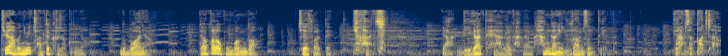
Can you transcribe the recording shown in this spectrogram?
제 아버님이 저한테 그러셨거든요. 너 뭐하냐? 대학 가려고 공부합니다. 재수할 때. 야, 야, 네가 대학을 가면 한강에 유람선 뜨겠다. 유람선 떴잖아.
